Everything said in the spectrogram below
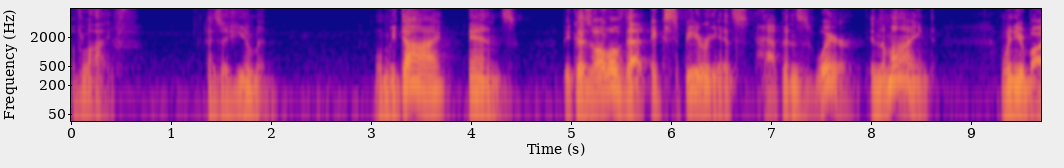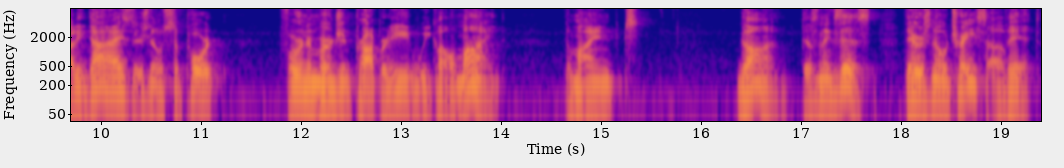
of life as a human. when we die, ends. Because all of that experience happens where? In the mind. When your body dies, there's no support for an emergent property we call mind. The mind gone, doesn't exist. There is no trace of it.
